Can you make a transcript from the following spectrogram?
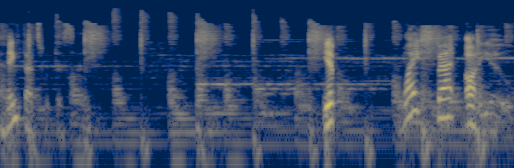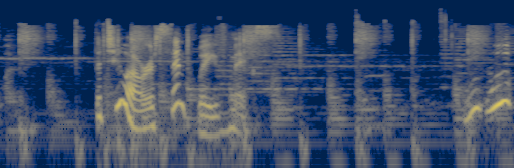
I think that's what this is. Yep, White Bat Audio. The two hour synthwave mix. Whoop whoop.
